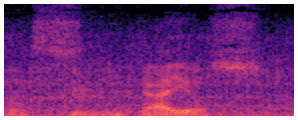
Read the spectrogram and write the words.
Nice. Gallos.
